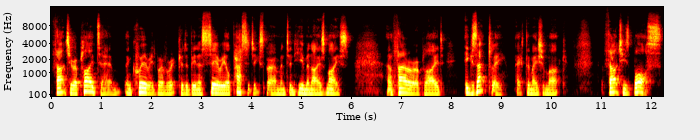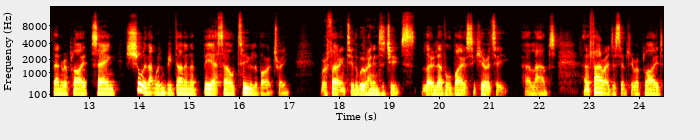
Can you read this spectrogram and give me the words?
Fauci replied to him and queried whether it could have been a serial passage experiment in humanized mice. And Farrar replied, exactly, exclamation mark. Fauci's boss then replied, saying, surely that wouldn't be done in a BSL 2 laboratory referring to the Wuhan Institute's low level biosecurity uh, labs. And Farah just simply replied,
